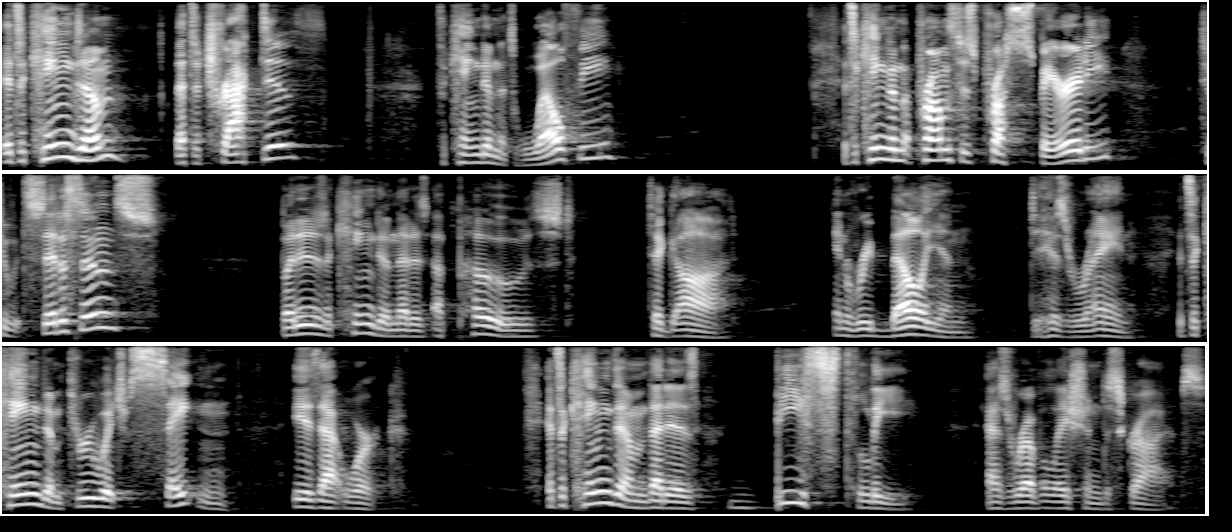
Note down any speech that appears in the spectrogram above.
It's a kingdom that's attractive, it's a kingdom that's wealthy, it's a kingdom that promises prosperity to its citizens, but it is a kingdom that is opposed to God in rebellion to his reign. It's a kingdom through which Satan is at work. It's a kingdom that is beastly, as Revelation describes.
